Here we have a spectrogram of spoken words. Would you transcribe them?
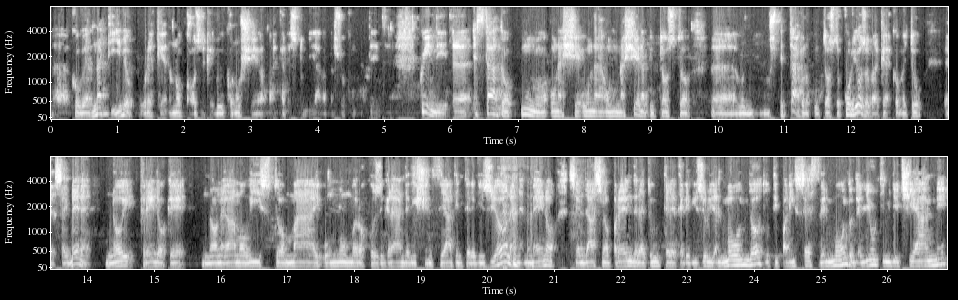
eh, governative oppure che erano cose che lui conosceva perché le studiava per sua competenza. Quindi eh, è stato uno, una, una, una, scena piuttosto, eh, uno spettacolo piuttosto curioso perché come tu eh, sai bene noi credo che non avevamo visto mai un numero così grande di scienziati in televisione, nemmeno se andassimo a prendere tutte le televisioni del mondo, tutti i palinsesti del mondo degli ultimi dieci anni,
